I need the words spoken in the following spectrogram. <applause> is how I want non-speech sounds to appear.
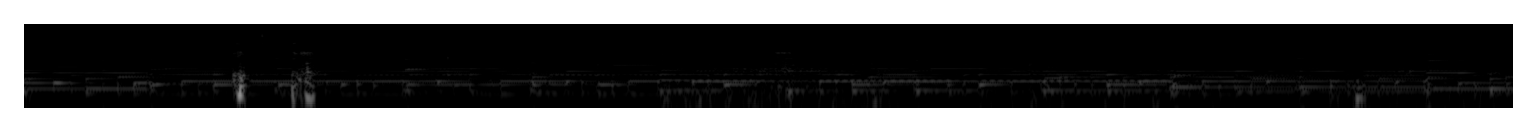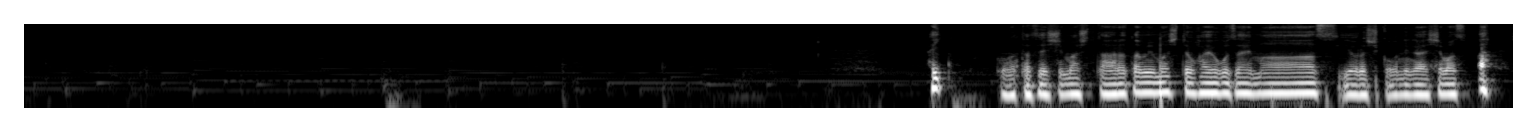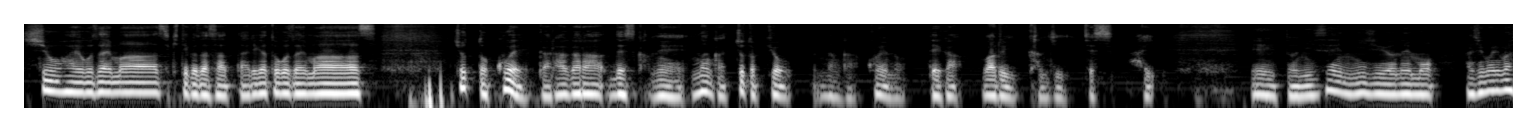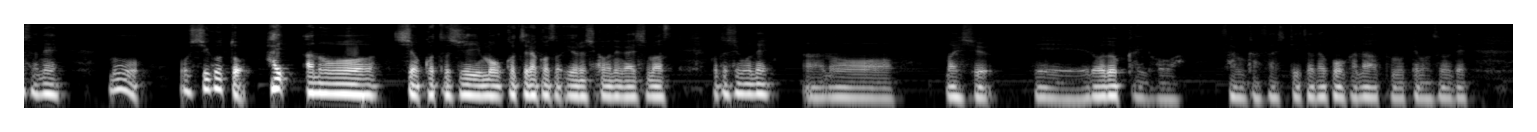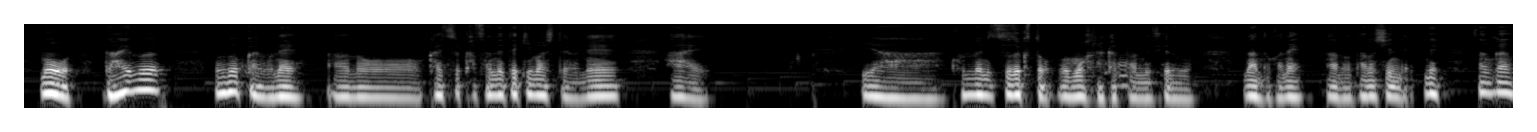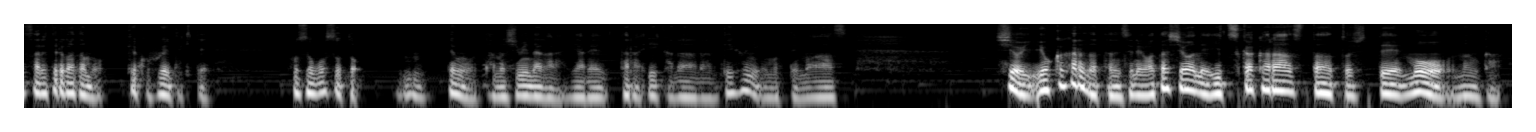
しました。改めましておはようございます。よろしくお願いします。あ、師匠おはようございます。来てくださってありがとうございます。ちょっと声ガラガラですかね。なんかちょっと今日、なんか声の出が悪い感じです。はい。えっ、と、2024年も始まりましたね。もう、お仕事。はい。あのー、師匠今年もこちらこそよろしくお願いします。今年もね、あのー毎週、えー、朗読会の方は参加させていただこうかなと思ってますので、もう、だいぶ、朗読会もね、あのー回数重ねてきましたよね。はい。いやー、こんなに続くと思わなかったんですけども、なんとかね、あの、楽しんで、ね、参加されてる方も結構増えてきて、細々と、うん、でも楽しみながらやれたらいいかな、なんていうふうに思っています。しお4日からだったんですね。私はね、5日からスタートして、もうなんか、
